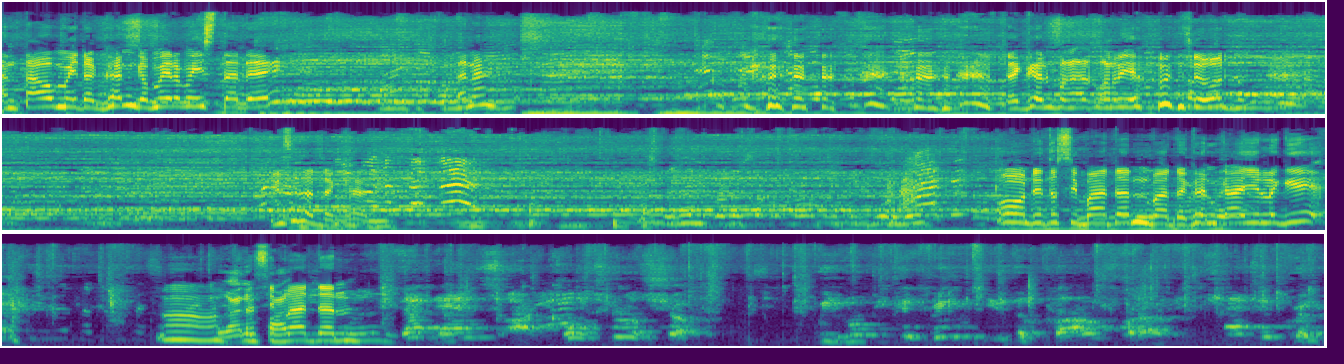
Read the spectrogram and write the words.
Ang tao may daghan, gamay ra may isda day. Tana. daghan pang aquarium doon. Yan sila daghan. Oh, dito si Badan ba? Daghan kayo lagi. Oh, dito si Badan. That ends our cultural show. We hope you can bring with you the love for our enchanted river.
